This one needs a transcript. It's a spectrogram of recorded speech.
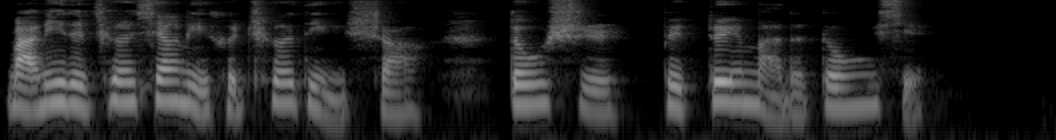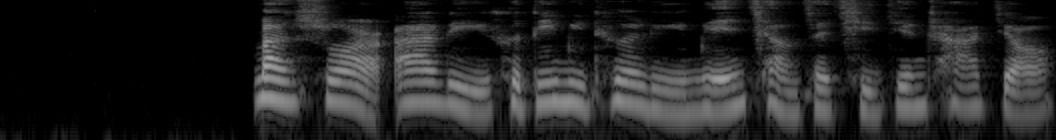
玛丽的车厢里和车顶上都是被堆满的东西。曼苏尔、阿里和迪米特里勉强在其间插脚。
